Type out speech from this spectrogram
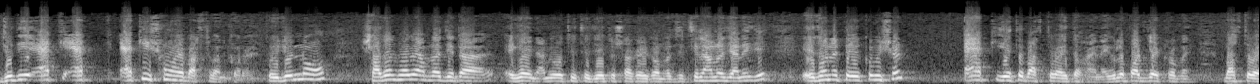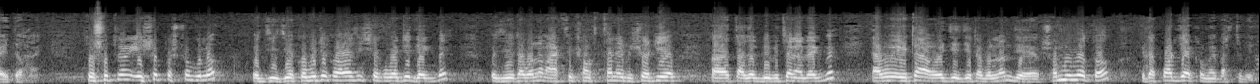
যদি এক এক, একই সময়ে বাস্তবায়ন করা হয় ওই জন্য সাধারণভাবে আমরা যেটা এগেইন আমি অতীতে যেহেতু সরকারি কর্মচারী ছিলাম, আমরা জানি যে এই ধরনের পে কমিশন এক ইয়েতে বাস্তবায়িত হয় না। এগুলো পর্যায়ক্রমে বাস্তবায়িত হয়। তো সুতরাং এইসব প্রশ্নগুলো ওই যে- কমিটি করা হয়েছে, সে কমিটি দেখবে। ওই যেটা বললাম, আর্থিক সংস্থানের বিষয়টিও তাদের বিবেচনা দেখবে এবং এটা ওই যে যেটা বললাম যে সম্ভবত এটা পর্যায়ক্রমে বাস্তবিত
